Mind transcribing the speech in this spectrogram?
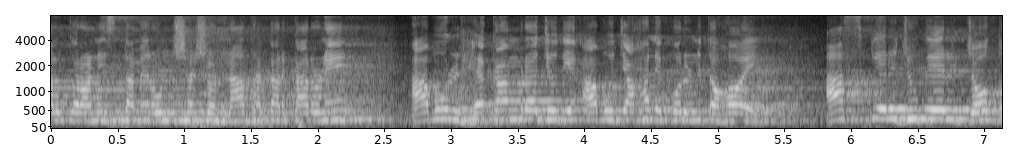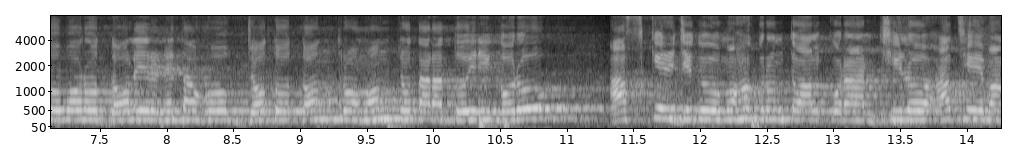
আল কোরআন ইসলামের অনুশাসন না থাকার কারণে আবুল হেকামরা যদি আবু জাহালে পরিণত হয়, আজকের যুগের যত বড় দলের নেতা হোক, যত তন্ত্র মন্ত্র তারা তৈরি করুক, আজকের যুগে মহাগ্রন্থ আল কোরআন ছিল, আছে এবং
